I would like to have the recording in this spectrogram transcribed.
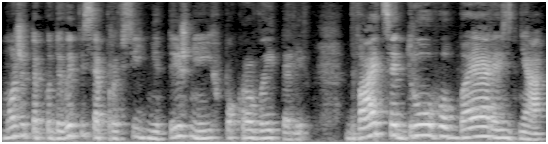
Можете подивитися про всі дні тижні їх покровителів. 22 березня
